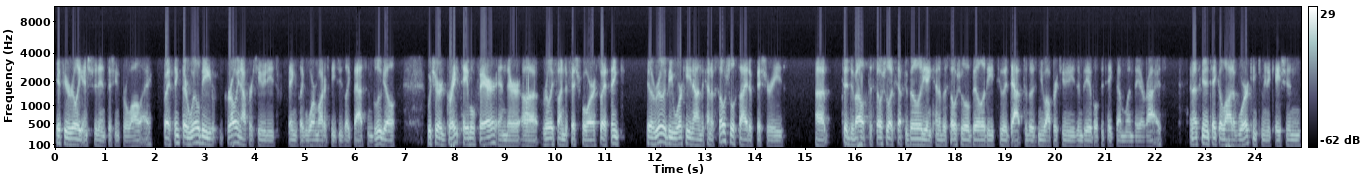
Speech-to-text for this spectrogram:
if you're really interested in fishing for walleye. But I think there will be growing opportunities for things like warm water species like bass and bluegill, which are great table fare and they're uh, really fun to fish for. So I think it'll really be working on the kind of social side of fisheries uh, to develop the social acceptability and kind of the social ability to adapt to those new opportunities and be able to take them when they arise. And that's going to take a lot of work and communication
